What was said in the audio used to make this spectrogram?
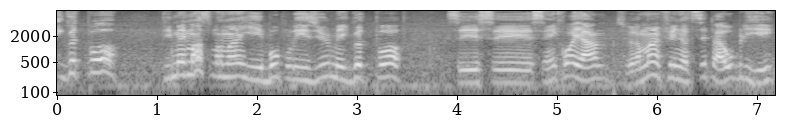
il goûte pas. Puis même en ce moment, il est beau pour les yeux, mais il goûte pas. C'est incroyable. C'est vraiment un phénotype à oublier.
